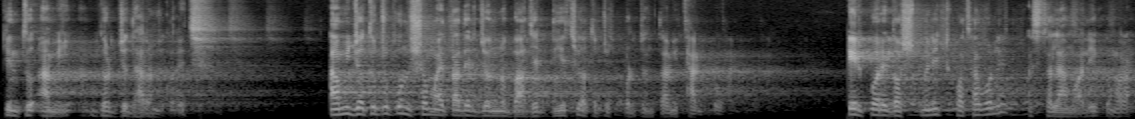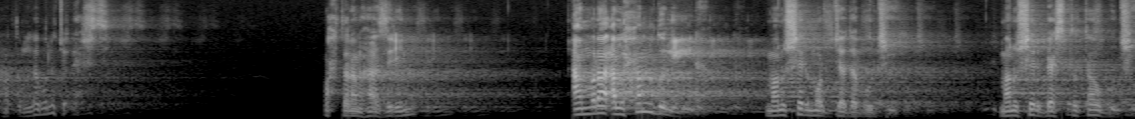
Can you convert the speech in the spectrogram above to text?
কিন্তু আমি ধৈর্য ধারণ করেছি। আমি যতটুকুন সময় তাদের জন্য বাজেট দিয়েছি, অতটুকু পর্যন্ত আমি থাকব। এরপরে দশ মিনিট কথা বলে আসসালামু আলাইকুম রহমতুল্লাহ বলে চলে আসছি। মোহতারাম হাজরিন, আমরা আলহামদুলিল্লাহ মানুষের মর্যাদা বুঝি, মানুষের ব্যস্ততাও বুঝি।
